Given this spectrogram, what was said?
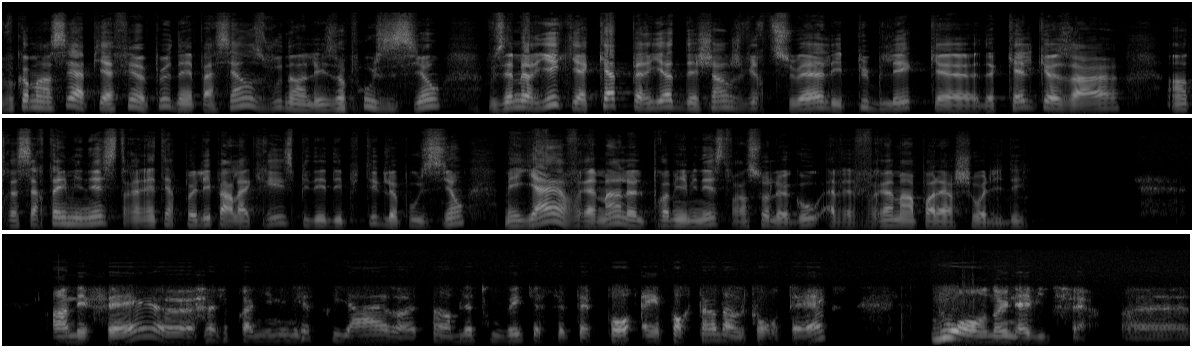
vous commencez à piaffer un peu d'impatience, vous, dans les oppositions. Vous aimeriez qu'il y ait quatre périodes d'échange virtuels et publics de quelques heures entre certains ministres interpellés par la crise puis des députés de l'opposition. Mais hier, vraiment, le premier ministre, François Legault, avait vraiment pas l'air chaud à l'idée. En effet, euh, le premier ministre hier euh, semblait trouver que ce n'était pas important dans le contexte. Nous, on a un avis différent. Euh,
